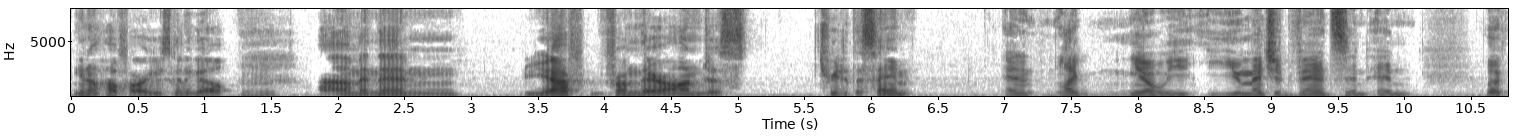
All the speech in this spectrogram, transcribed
You know how far he's gonna go, Mhm. um, and then yeah, from there on, just treat it the same. and like you know you, you mentioned Vince and and look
